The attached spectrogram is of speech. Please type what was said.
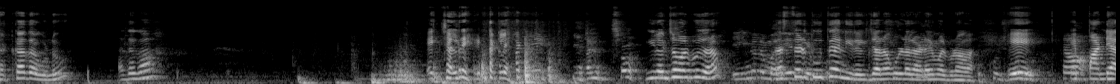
ಜಟ್ಕಾ ತಗೊಂಡು ಅದಾಗ ಏ ಚಲ್ ರೀ ಟಕ್ಲೆ ಈ ರಂಚ ಮಲ್ಪು ಜರ रास्ते तूते नहीं रे जाना गुल्ला लड़ाई मत बना ए ए पांड्या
